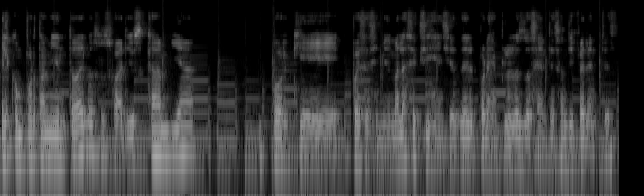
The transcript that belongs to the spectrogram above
El comportamiento de los usuarios cambia porque pues asimismo las exigencias de, por ejemplo, los docentes son diferentes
